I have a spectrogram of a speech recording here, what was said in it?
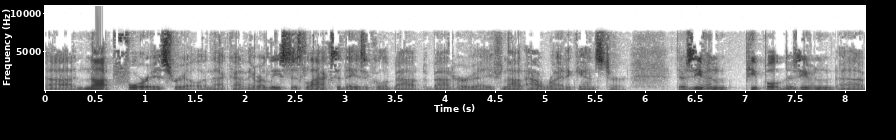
uh, not for Israel and that kind of thing, or at least is lackadaisical about about her, if not outright against her. There's even people. There's even uh,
